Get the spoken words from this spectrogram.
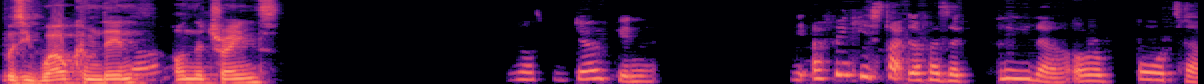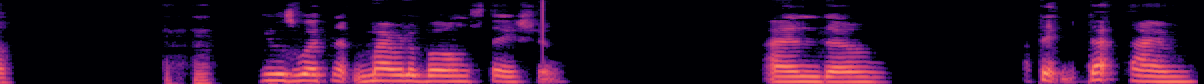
Was he welcomed in on the trains? You must be joking. I think he started off as a cleaner or a porter. Mhm. He was working at Marylebone Station, and um, think that time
